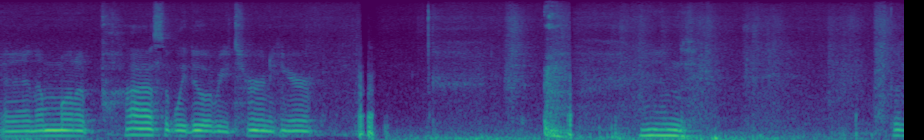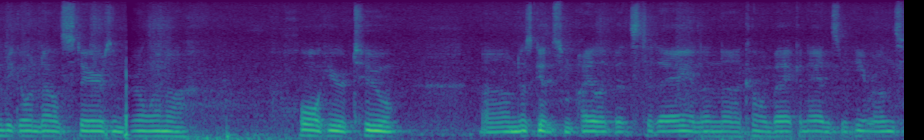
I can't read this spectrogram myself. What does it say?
and I'm gonna possibly do a return here. And I'm going to be going downstairs and drilling a hole here too. I'm just getting some pilot bits today and then uh, coming back and adding some heat runs.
